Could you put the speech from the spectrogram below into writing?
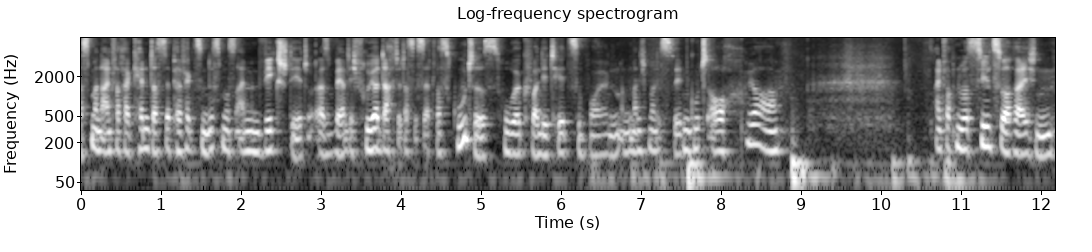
dass man einfach erkennt, dass der Perfektionismus einem im Weg steht. Also während ich früher dachte, das ist etwas Gutes, hohe Qualität zu wollen. Und manchmal ist es eben gut auch, ja, einfach nur das Ziel zu erreichen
